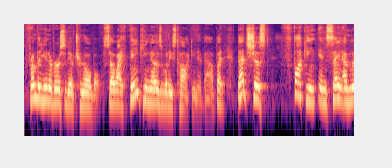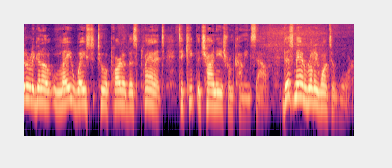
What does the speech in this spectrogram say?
from the University of Chernobyl. So I think he knows what he's talking about. But that's just fucking insane. I'm literally going to lay waste to a part of this planet to keep the Chinese from coming south. This man really wants a war.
